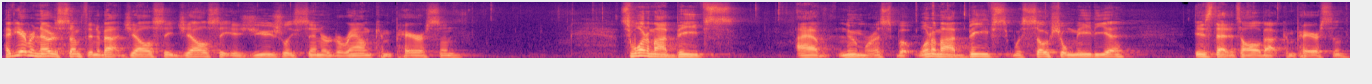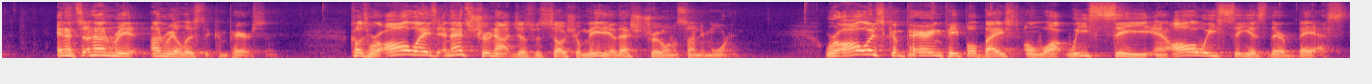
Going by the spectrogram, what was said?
Have you ever noticed something about jealousy? Jealousy is usually centered around comparison. It's one of my beefs I have numerous, but one of my beefs with social media is that it's all about comparison. And it's an unre- unrealistic comparison. Because we're always, and that's true not just with social media, that's true on a Sunday morning. We're always comparing people based on what we see, and all we see is their best.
